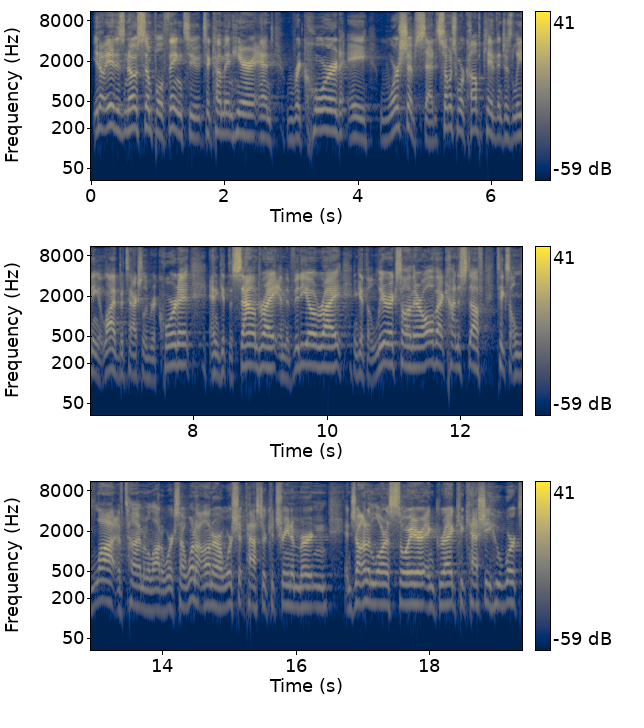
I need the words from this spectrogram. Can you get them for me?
You know, it is no simple thing to, to come in here and record a worship set. It's so much more complicated than just leading it live, but to actually record it and get the sound right and the video right and get the lyrics on there, all that kind of stuff takes a lot of time and a lot of work. So I want to honor our worship pastor, Katrina Merton, and John and Laura Sawyer, and Greg Kakeshi, who worked,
